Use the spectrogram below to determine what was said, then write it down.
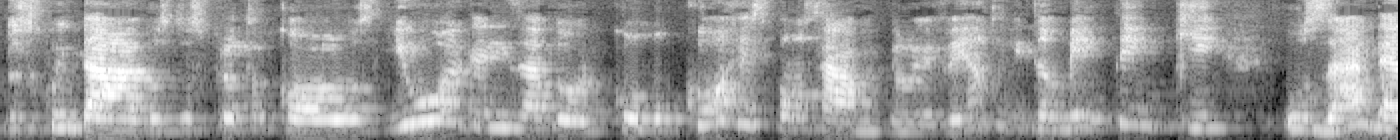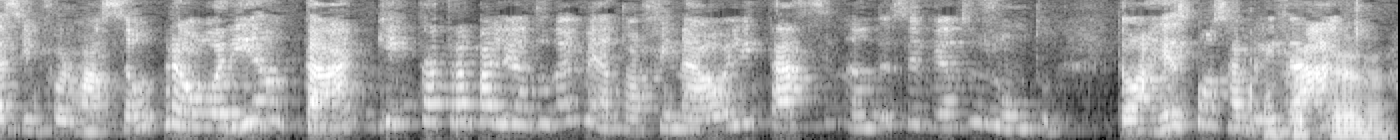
dos cuidados, dos protocolos. E o organizador, como corresponsável pelo evento, ele também tem que usar dessa informação para orientar quem está trabalhando no evento. Afinal, ele está assinando esse evento junto. Então, a responsabilidade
